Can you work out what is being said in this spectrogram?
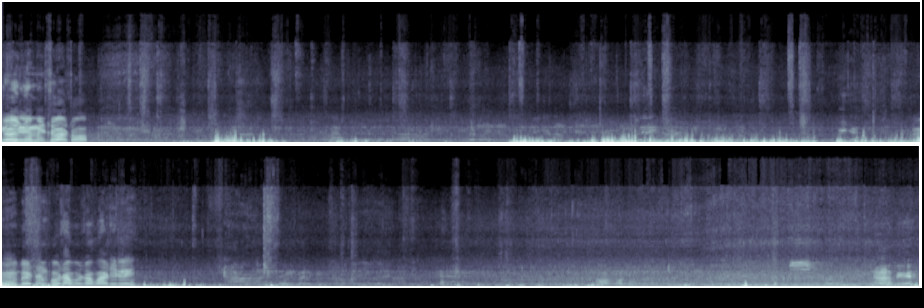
જોઈ લો મિત્રો આ ટોપ. બે ત્રણ ફોટા ફોટા પાડી લઈ. ના બે.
